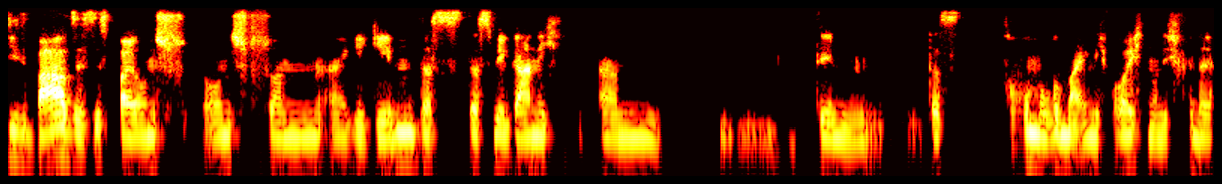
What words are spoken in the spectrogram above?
diese Basis ist bei uns, uns schon äh, gegeben, dass, dass wir gar nicht ähm, den, das drumherum eigentlich bräuchten. Und ich finde,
